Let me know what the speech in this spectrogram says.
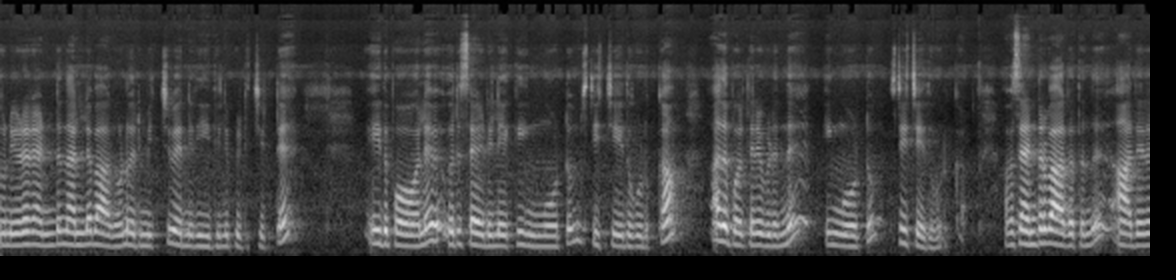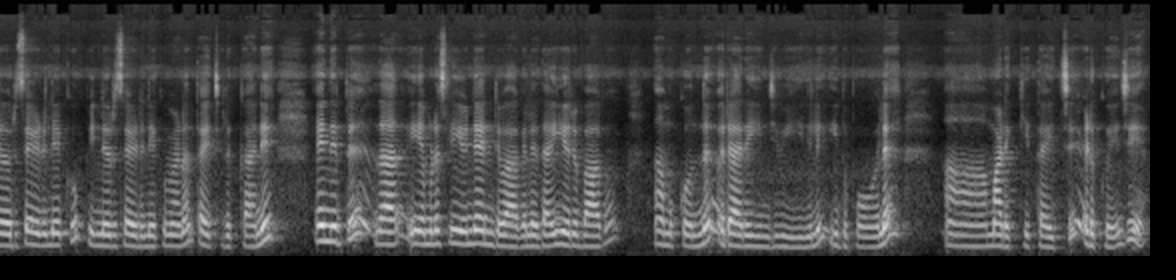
തുണിയുടെ രണ്ട് നല്ല ഭാഗങ്ങൾ ഒരുമിച്ച് വരുന്ന രീതിയിൽ പിടിച്ചിട്ട് ഇതുപോലെ ഒരു സൈഡിലേക്ക് ഇങ്ങോട്ടും സ്റ്റിച്ച് ചെയ്ത് കൊടുക്കാം. അതുപോലെ തന്നെ ഇവിടുന്ന് ഇങ്ങോട്ടും സ്റ്റിച്ച് ചെയ്ത് കൊടുക്കാം. അപ്പോൾ സെന്റർ ഭാഗത്തു നിന്ന് ആദ്യം ഒരു സൈഡിലേക്കും പിന്നെ ഒരു സൈഡിലേക്കും വേണം തയ്ച്ചെടുക്കാൻ. എന്നിട്ട് നമ്മുടെ സ്ലീവിന്റെ എന്റെ ഭാഗം ഇതാ ഈ ഒരു ഭാഗം നമുക്കൊന്ന് ഒരു അര ഇഞ്ച് വീതിയിൽ ഇതുപോലെ മടക്കി തയ്ച്ച് എടുക്കുകയും ചെയ്യാം.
